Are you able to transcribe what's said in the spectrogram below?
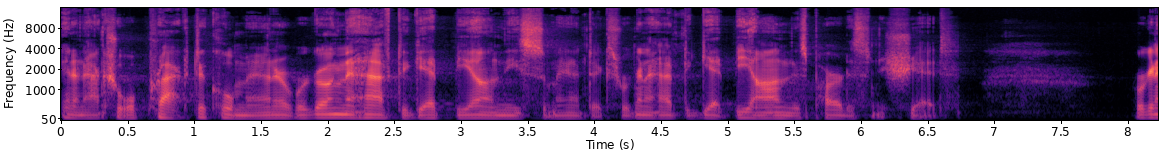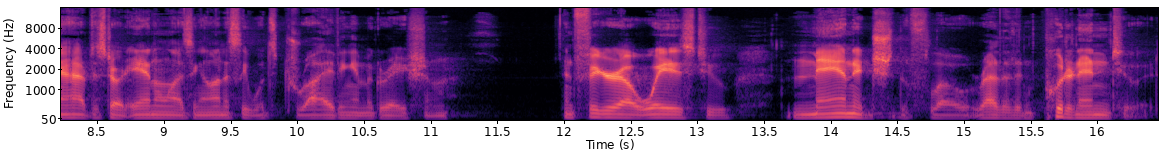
in an actual practical manner, we're going to have to get beyond these semantics. We're going to have to get beyond this partisan shit. We're going to have to start analyzing honestly what's driving immigration and figure out ways to manage the flow rather than put an end to it.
